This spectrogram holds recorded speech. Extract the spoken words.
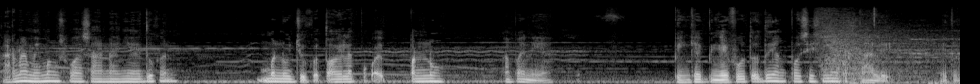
Karena memang suasananya itu kan menuju ke toilet pokoknya penuh apa ini ya bingkai-bingkai foto itu yang posisinya terbalik gitu.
